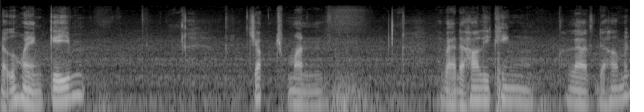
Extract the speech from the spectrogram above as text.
Nữ hoàng kiếm, judgment và the holy king là the hermit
